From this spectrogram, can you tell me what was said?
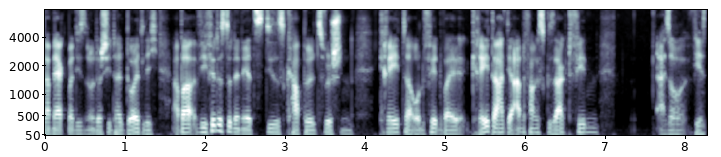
da merkt man diesen Unterschied halt deutlich. Aber wie findest du denn jetzt dieses Couple zwischen Greta und Finn? Weil Greta hat ja anfangs gesagt, Finn also wir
